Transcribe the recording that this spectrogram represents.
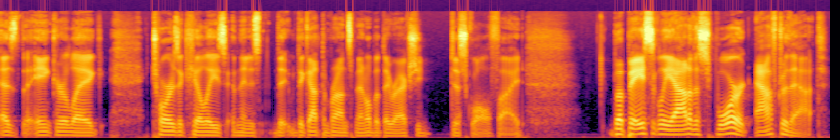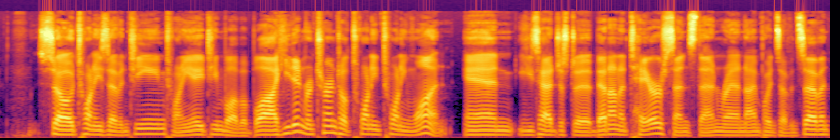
as the anchor leg, tore his Achilles, and then his, they, they got the bronze medal, but they were actually disqualified. But basically out of the sport after that. So 2017, 2018, blah blah blah. He didn't return until 2021, and he's had just a been on a tear since then. Ran 9.77.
